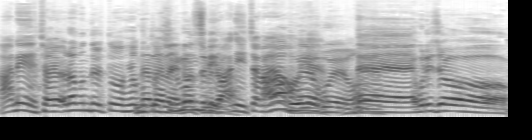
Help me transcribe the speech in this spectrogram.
아니 저 여러분들 또형또 네네네, 질문들이 그렇습니다. 많이 있잖아요. 아, 뭐예요, 예. 뭐예요? 네, 우리 저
